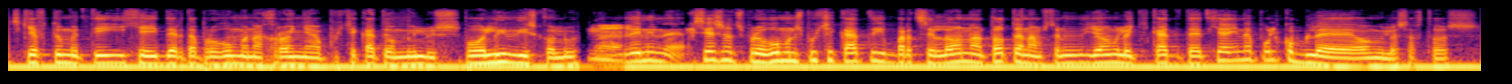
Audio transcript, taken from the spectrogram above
σκεφτούμε τι είχε η Ιντερ τα προηγούμενα χρόνια που είχε κάτι ομίλους πολύ δύσκολους. Ναι. Δεν είναι. Σε σχέση με τους προηγούμενους που είχε κάτι η Μπαρσελόνα, τότε να στον ίδιο όμιλο και κάτι τέτοια, είναι πολύ κομπλέ όμιλος αυτός.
